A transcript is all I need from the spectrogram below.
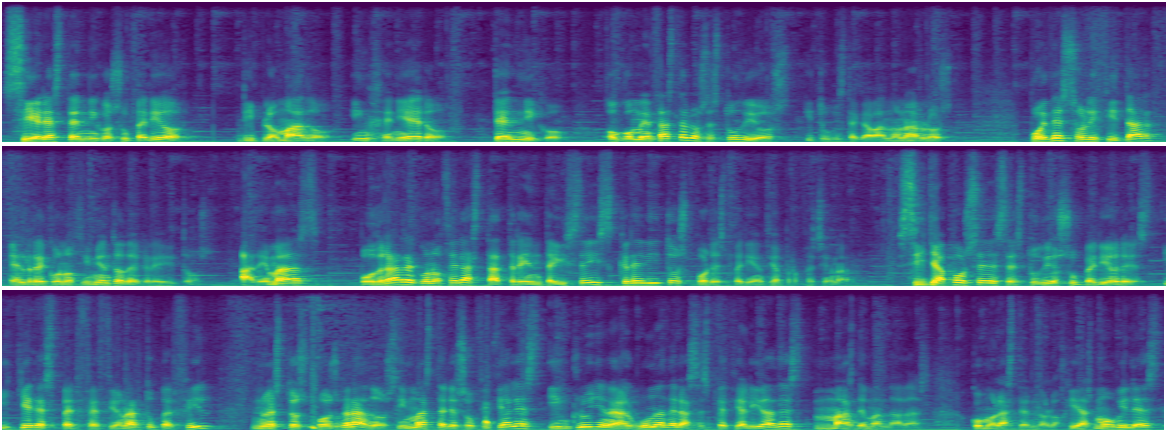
Si eres técnico superior, diplomado, ingeniero, técnico o comenzaste los estudios y tuviste que abandonarlos, puedes solicitar el reconocimiento de créditos. Además, podrás reconocer hasta 36 créditos por experiencia profesional. Si ya posees estudios superiores y quieres perfeccionar tu perfil, nuestros posgrados y másteres oficiales incluyen algunas de las especialidades más demandadas, como las tecnologías móviles,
